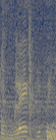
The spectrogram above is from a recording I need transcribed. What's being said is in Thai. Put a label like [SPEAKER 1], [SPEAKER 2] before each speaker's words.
[SPEAKER 1] ตุ่มเลขพิท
